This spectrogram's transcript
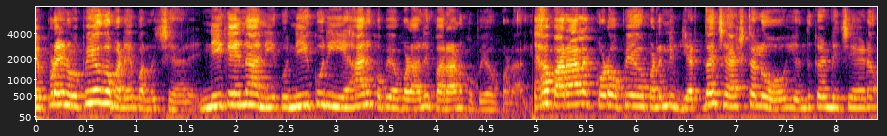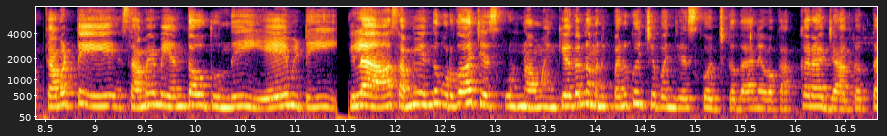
ఎప్పుడైనా ఉపయోగపడే పనులు చేయాలి. నీకైనా నీకు నీకు నీ ఇహానికి ఉపయోగపడాలి పరానికి ఉపయోగపడాలి. ఇహ పరాలకు కూడా ఉపయోగపడని వ్యర్థ చేష్టలు ఎందుకండి చేయడం? కాబట్టి సమయం ఎంత అవుతుంది? ఏమిటి? ఇలా సమయం ఎందుకు వృధా చేసుకుంటున్నాము? ఇంకేదన్నా మనకి పనికొచ్చే పని చేసుకోవచ్చు కదా అనే ఒక అక్కర జాగ్రత్త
